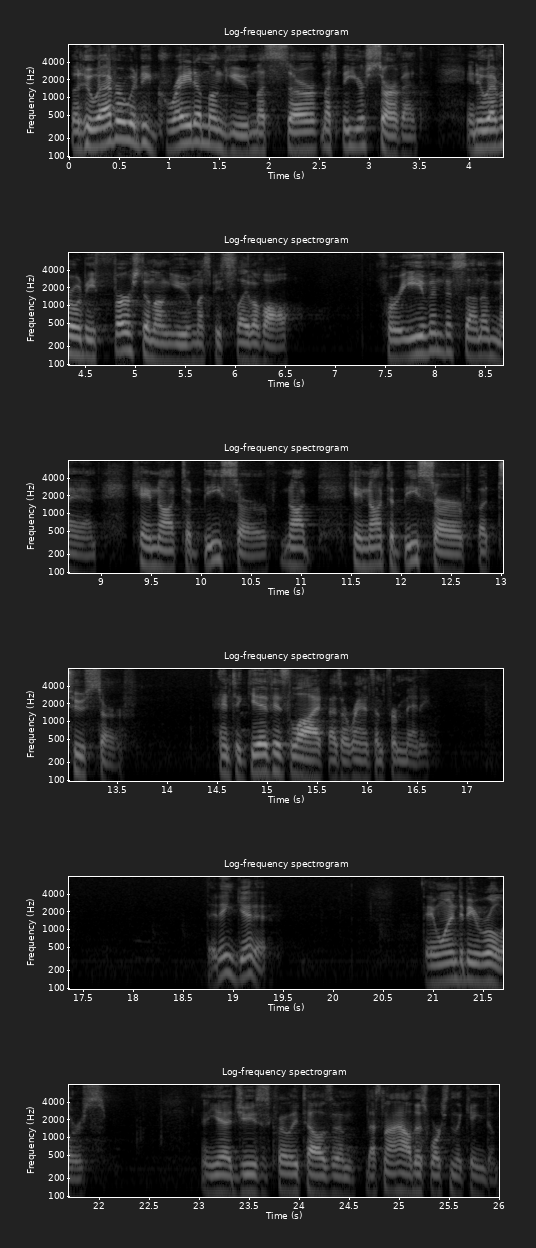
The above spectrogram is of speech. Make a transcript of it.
But whoever would be great among you must serve, must be your servant, and whoever would be first among you must be slave of all. For even the Son of Man came not to be served, not came not to be served, but to serve, and to give his life as a ransom for many. They didn't get it. They wanted to be rulers. And yet Jesus clearly tells them that's not how this works in the kingdom.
